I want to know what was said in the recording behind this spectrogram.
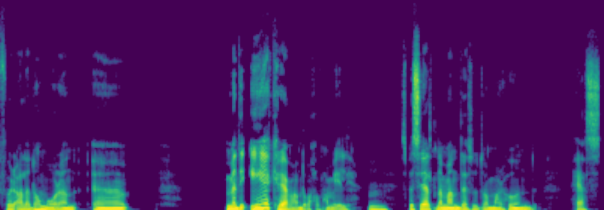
för alla de åren. Eh, men det är krävande att ha familj. mm, Speciellt när man dessutom har hund, häst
